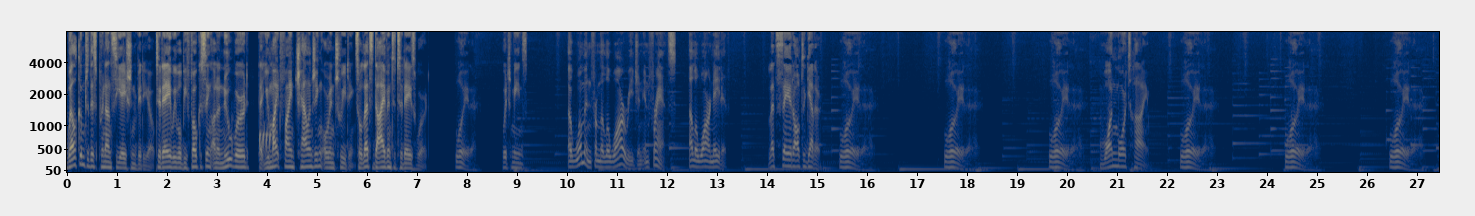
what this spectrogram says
Welcome to this pronunciation video. Today we will be focusing on a new word that you might find challenging or intriguing. So let's dive into today's word, Loira. which means, A woman from the Loire region in France, a Loire native. let's say it all together. Loira. Loira. Loira. One more time. Loira. Loira. Loira.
